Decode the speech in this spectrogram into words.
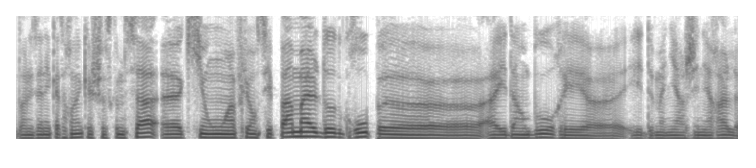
dans les années 80, quelque chose comme ça, euh, qui ont influencé pas mal d'autres groupes euh, à Édimbourg et, euh, et de manière générale.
